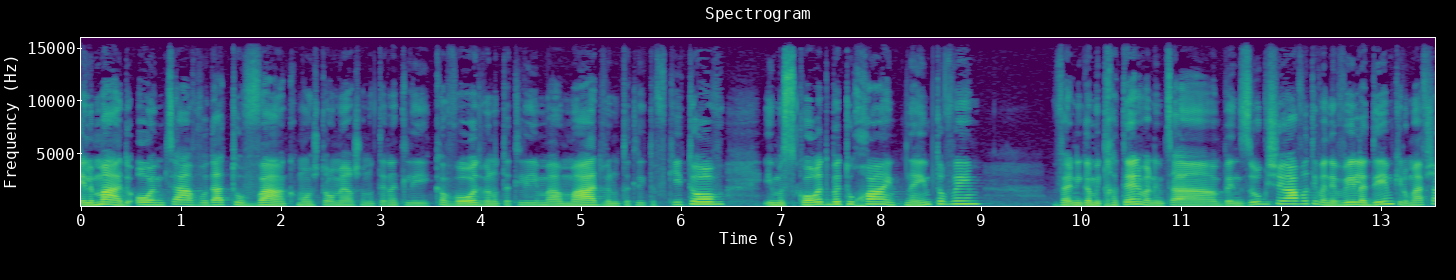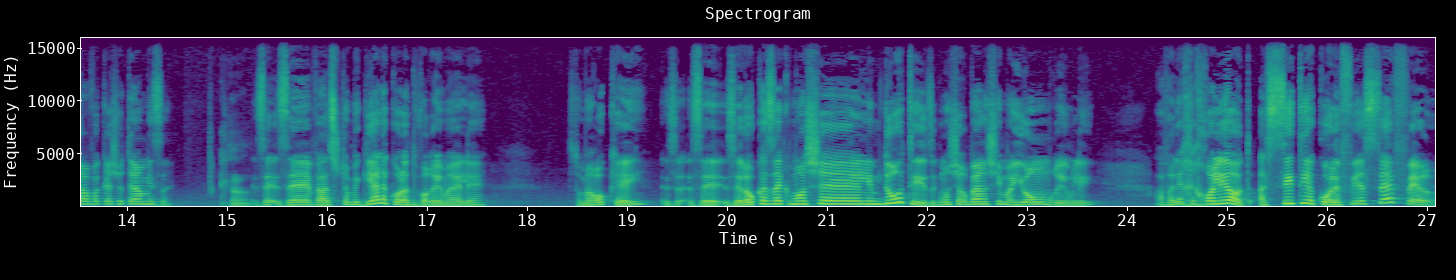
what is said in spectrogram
אלמד או אמצא עבודה טובה, כמו שאתה אומר, שנותנת לי כבוד ונותנת לי מעמד ונותנת לי תפקיד טוב, עם משכורת בטוחה, עם תנאים טובים, ואני גם אתחתן ואני אמצא בן זוג שאוהב אותי ואני אביא ילדים, כאילו, מה אפשר לבקש יותר מזה? כן. זה, זה, ואז כשאתה מגיע לכל הדברים האלה, זאת אומרת, אוקיי, זה, זה, זה לא כזה כמו שלימדו אותי, זה כמו שהרבה אנשים היום אומרים לי, אבל איך יכול להיות? עשיתי הכל לפי הספר.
